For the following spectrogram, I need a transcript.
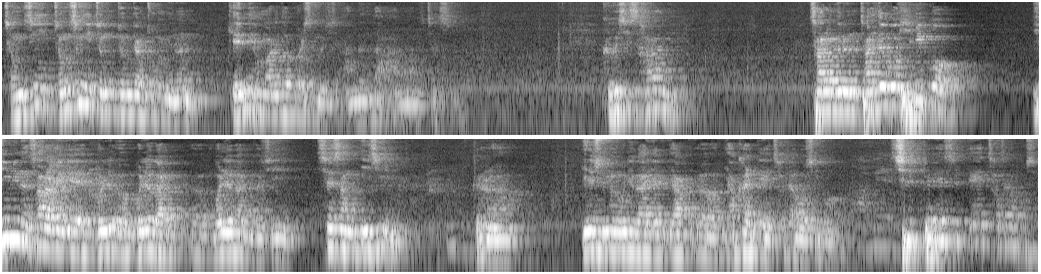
정승이 정승이 정, 정작 죽으면은 개미 한 마리도 벌씀거리지 않는다 하는 말 있지 않습니까? 그것이 사람이에요. 사람들은 잘되고 힘있고 힘 있는 사람에게 몰려, 몰려간, 어, 몰려간 것이 세상 인심입니다. 그러나 예수는 우리가 약, 약, 어, 약할 때 찾아오시고 실패했을 때 찾아오시고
